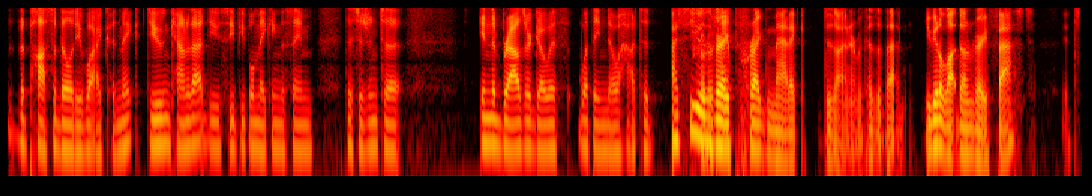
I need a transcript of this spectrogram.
the possibility of what I could make. Do you encounter that? Do you see people making the same decision to in the browser go with what they know how to? I see you as a very pragmatic designer because of that. You get a lot done very fast. It's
